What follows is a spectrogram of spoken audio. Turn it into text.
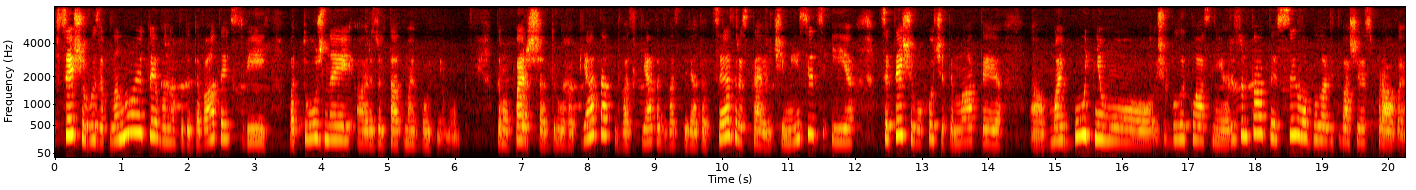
Все, що ви заплануєте, воно буде давати свій потужний результат в майбутньому. Тому перша, друга, п'ята, 25, 29 це зростаючий місяць, і це те, що ви хочете мати в майбутньому, щоб були класні результати, сила була від вашої справи.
